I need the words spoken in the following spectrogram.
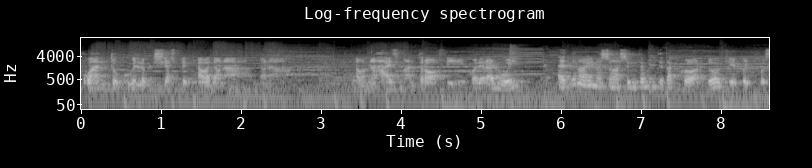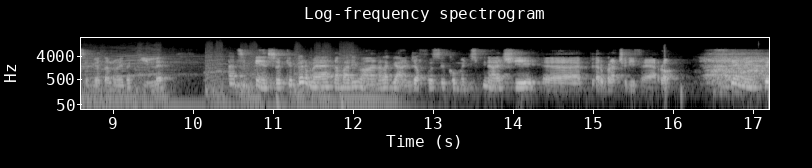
quanto quello che si aspettava da una, da una, da un Heisman Trophy, qual era lui, ha detto no, io non sono assolutamente d'accordo che quel fosse il mio tallone d'Achille, anzi penso che per me la marijuana, la ganja fosse come gli spinaci eh, per braccia di ferro. Praticamente,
